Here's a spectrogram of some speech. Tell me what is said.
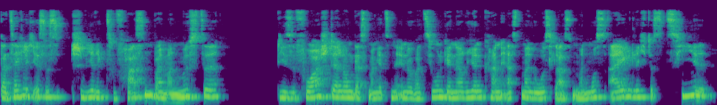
tatsächlich ist es schwierig zu fassen, weil man müsste diese Vorstellung, dass man jetzt eine Innovation generieren kann, erstmal loslassen. Man muss eigentlich das Ziel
